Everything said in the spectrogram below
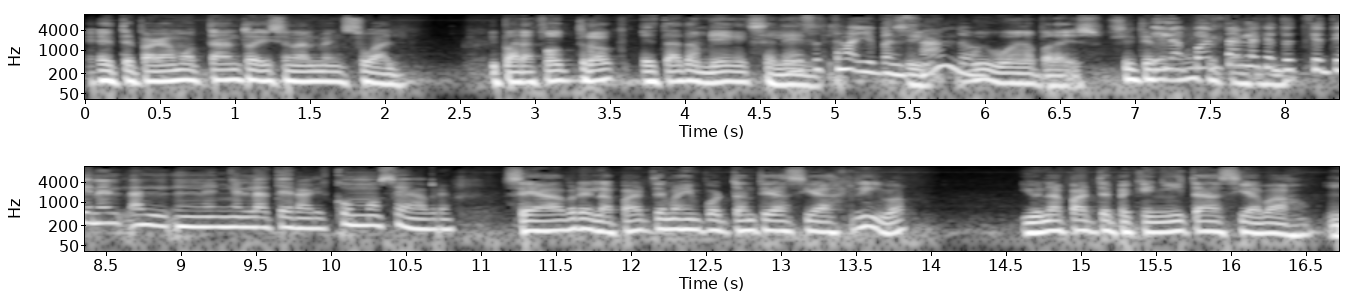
eh, te pagamos tanto adicional mensual. Y para Fox Truck está también excelente. Eso estaba yo Sí, pensando. muy buena para eso. Sí, tiene Y la puerta en la que, que tiene el- al- en el lateral, ¿cómo se abre? Se abre la parte más importante hacia arriba y una parte pequeñita hacia abajo. Ujú.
